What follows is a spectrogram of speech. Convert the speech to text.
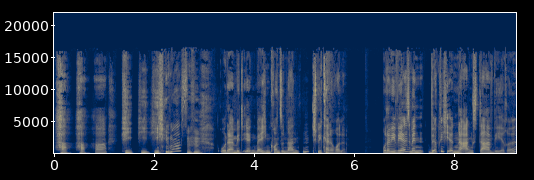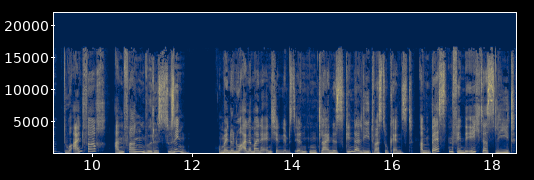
ha, ha, ha, hi, hi, hi machst mhm. oder mit irgendwelchen Konsonanten, spielt keine Rolle. Oder wie wäre es, wenn wirklich irgendeine Angst da wäre, du einfach anfangen würdest zu singen? Und wenn du nur alle meine Entchen nimmst, irgendein kleines Kinderlied, was du kennst. Am besten finde ich das Lied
